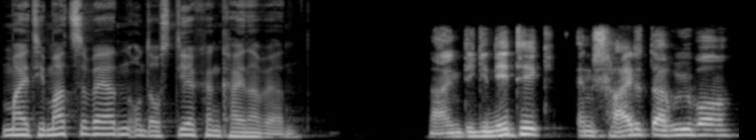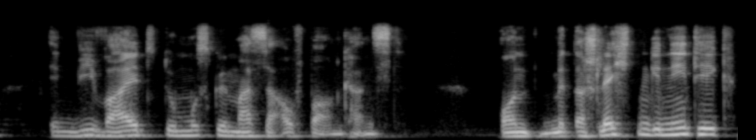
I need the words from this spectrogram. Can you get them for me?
Mighty Matze werden und aus dir kann keiner werden. Nein, die Genetik entscheidet darüber, inwieweit du Muskelmasse aufbauen kannst. Und mit einer schlechten Genetik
